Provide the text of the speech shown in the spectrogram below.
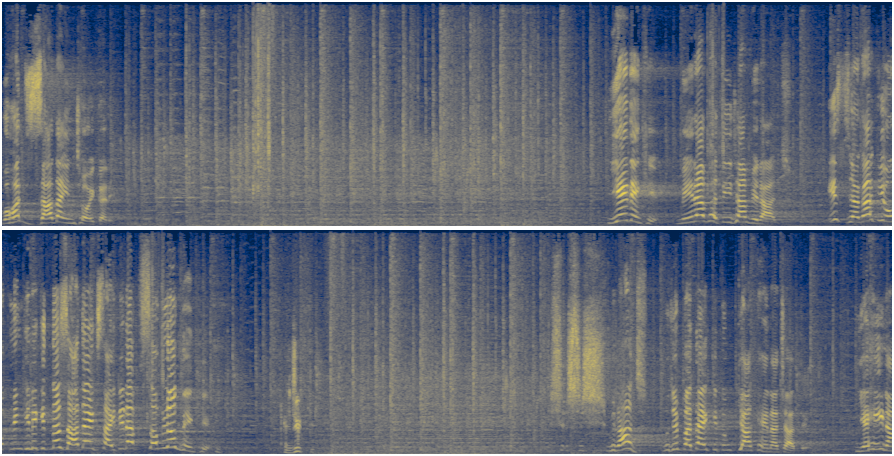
बहुत ज़्यादा एंजॉय करें। ये देखिए मेरा भतीजा विराज इस जगह की ओपनिंग के लिए कितना ज़्यादा एक्साइटेड आप सब लोग देखिए। विराज, मुझे पता है कि तुम क्या कहना चाहते हो। यही ना,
